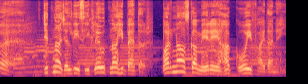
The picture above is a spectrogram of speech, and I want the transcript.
खैर, जितना जल्दी सीख ले उतना ही बेहतर। वरना उसका मेरे यहाँ कोई फ़ायदा नहीं।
